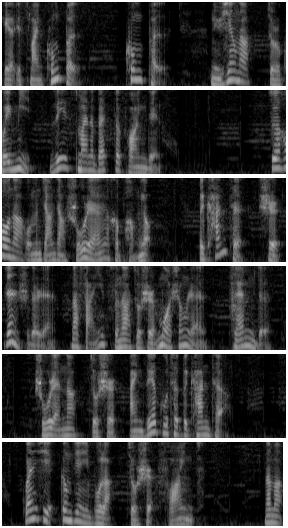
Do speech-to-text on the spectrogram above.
，It is my Kumpel，Kumpel。女性呢，就是闺蜜，This is my best friend。最后呢，我们讲讲熟人和朋友，Bekannte 是认识的人，那反义词呢就是陌生人 Friend，。熟人呢就是 ein sehr guter Bekannter。关系更进一步了，就是 Freund。那么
